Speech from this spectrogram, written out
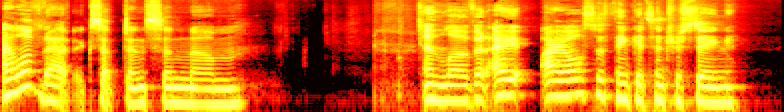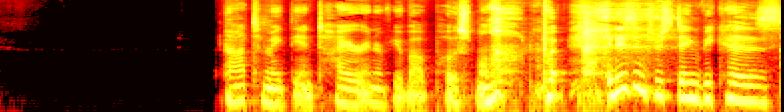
I love that acceptance and um and love. And I I also think it's interesting not to make the entire interview about Post Malone, but it is interesting because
